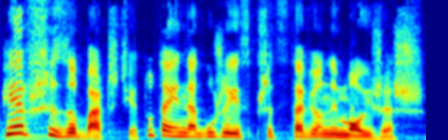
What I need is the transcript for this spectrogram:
Pierwszy zobaczcie, tutaj na górze jest przedstawiony Mojżesz.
